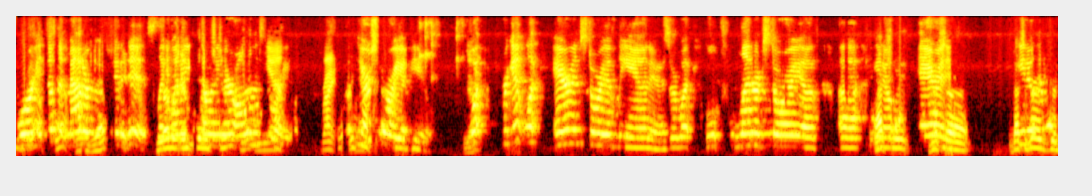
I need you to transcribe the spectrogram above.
or it doesn't matter yep. who shit it is. Like when they're telling their own story. Right. What's your story of you? Yep. What forget what Aaron's story of Leanne is, or what Leonard's story of uh, you Actually, know Aaron. That's a, that's you a very good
